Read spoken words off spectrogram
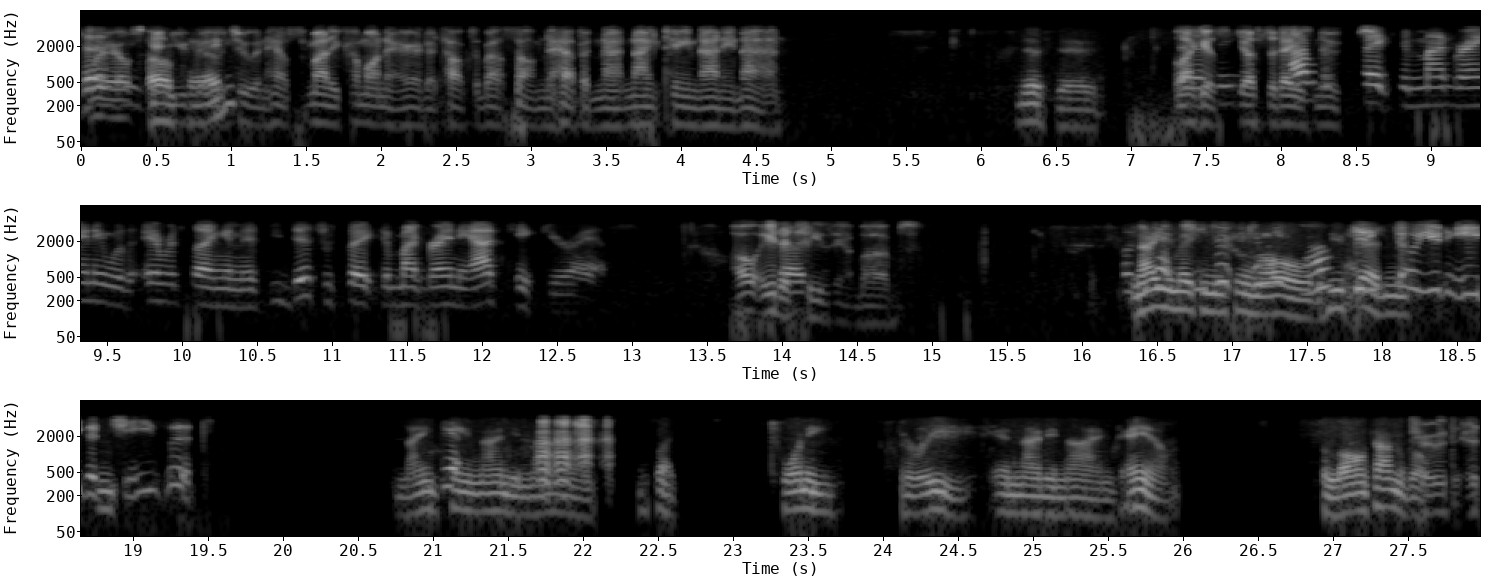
Where else can you go to and have somebody come on the air that talks about something that happened in 1999? This dude. Like it's yesterday's news. I news. respected my granny with everything, and if you disrespected my granny, I'd kick your ass. Oh, eat a Judge. cheesy bubs. Oh, Now you you're making me Jesus seem in you, old. huh? He Did he said tell you to eat a Cheez-It? 1999. it's like 23 in 99. Damn. It's a long time ago. Truth, it,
